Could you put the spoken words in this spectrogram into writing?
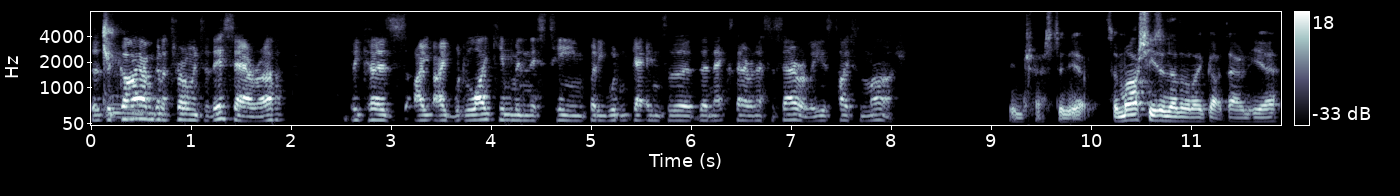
That the guy I'm going to throw into this era, because I, I would like him in this team, but he wouldn't get into the, the next era necessarily, is Tyson Marsh. Interesting, yeah. So Marshy's another one I got down here.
